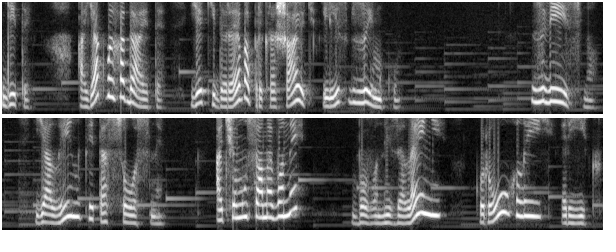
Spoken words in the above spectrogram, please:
Діти, а як ви гадаєте, які дерева прикрашають ліс взимку? Звісно, ялинки та сосни. А чому саме вони? Бо вони зелені круглий рік.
